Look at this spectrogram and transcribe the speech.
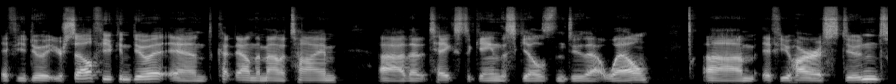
If you do it yourself, you can do it and cut down the amount of time uh, that it takes to gain the skills and do that well. Um, if you hire a student,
